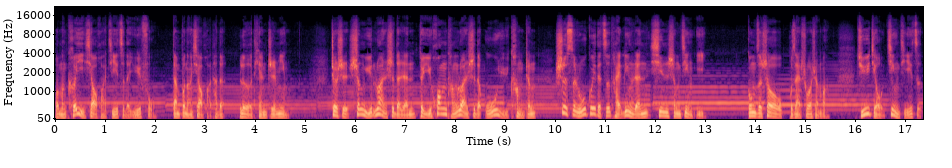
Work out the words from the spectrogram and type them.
我们可以笑话吉子的迂腐，但不能笑话他的乐天知命。这是生于乱世的人对于荒唐乱世的无语抗争，视死如归的姿态令人心生敬意。公子寿不再说什么，举酒敬吉子。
